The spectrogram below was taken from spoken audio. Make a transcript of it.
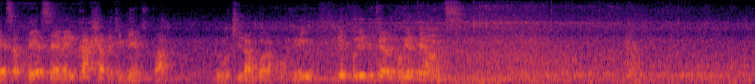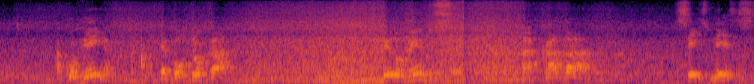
Essa peça ela é encaixada aqui dentro, tá? Eu vou tirar agora a correia. Eu poderia ter tirado a correia até antes. A correia é bom trocar pelo menos a cada seis meses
